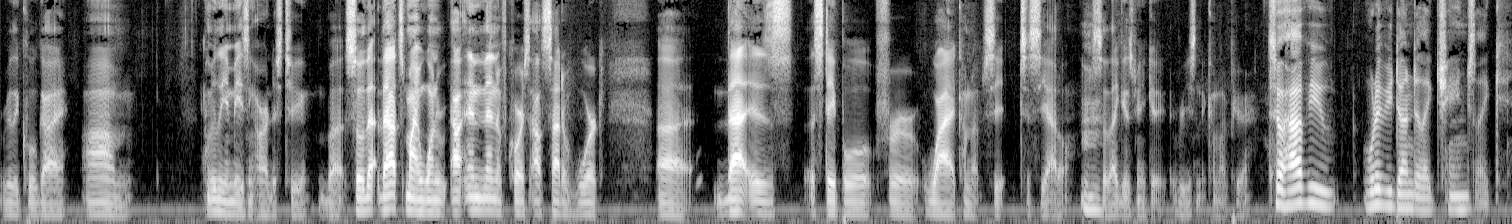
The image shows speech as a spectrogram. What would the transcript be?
really cool guy. Um, really amazing artist too. But so that that's my one. Uh, and then of course outside of work, uh, that is a staple for why I come up to Seattle. Mhm. So that gives me a good reason to come up here. So how have you? What have you done to like change like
